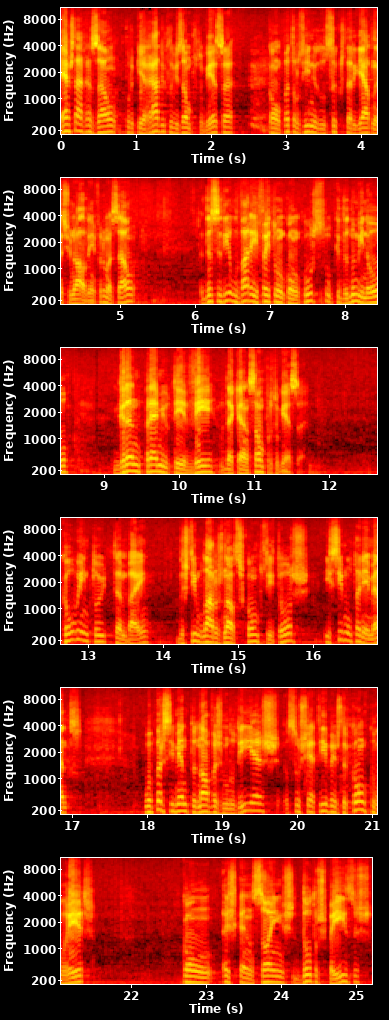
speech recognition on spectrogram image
Esta é a razão porque a Rádio e Televisão Portuguesa, com o patrocínio do Secretariado Nacional da Informação, decidiu levar a efeito um concurso que denominou Grande Prémio TV da Canção Portuguesa, com o intuito também de estimular os nossos compositores e, simultaneamente, o aparecimento de novas melodias suscetíveis de concorrer com as canções de outros países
